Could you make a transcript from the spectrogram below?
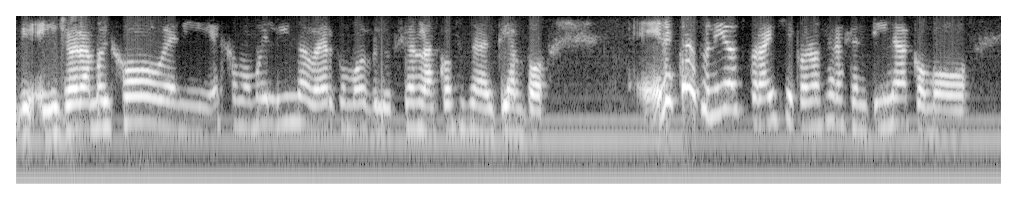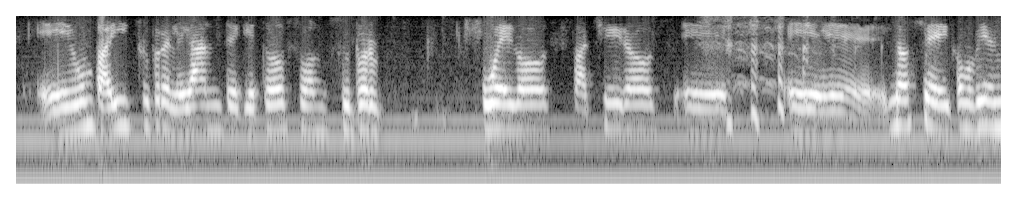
y yo era muy joven y es como muy lindo ver cómo evolucionan las cosas en el tiempo. en Estados Unidos por ahí se conoce a Argentina como eh, un país súper elegante, que todos son súper fuegos, facheros, eh, eh, no sé, como bien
